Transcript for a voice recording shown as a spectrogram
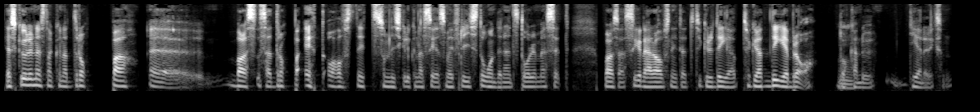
Jag skulle nästan kunna droppa, eh, bara så här, droppa ett avsnitt som ni skulle kunna se som är fristående rent storymässigt. Bara så här, se det här avsnittet, tycker du, det, tycker du att det är bra? Då Mm. kan du ge det liksom.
